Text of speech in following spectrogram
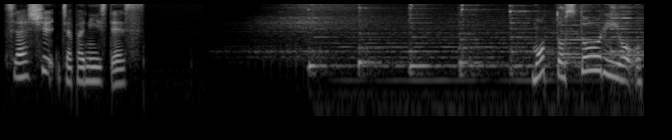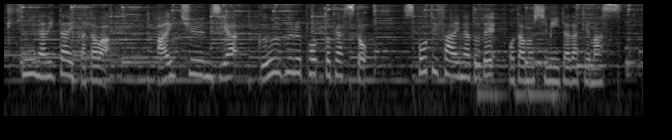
スラッシュジャパニーズです。もっとストーリーをお聞きになりたい方は iTunes や Google ポッドキャスト Spotify などでお楽しみいただけます。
